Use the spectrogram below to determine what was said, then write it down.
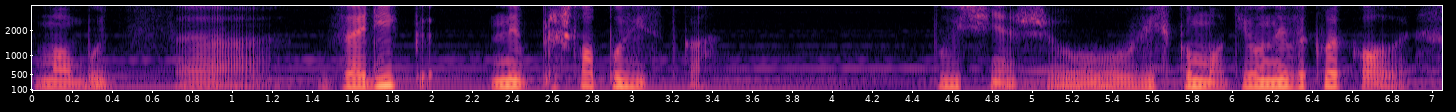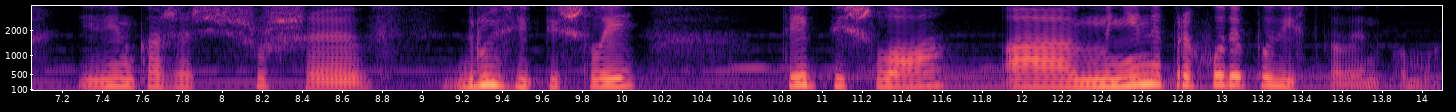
мабуть, за, за рік не прийшла повістка. Повіщення, що військомат його не викликали. І він каже, що ж, е, друзі пішли, ти пішла, а мені не приходить повістка воєнкомат.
